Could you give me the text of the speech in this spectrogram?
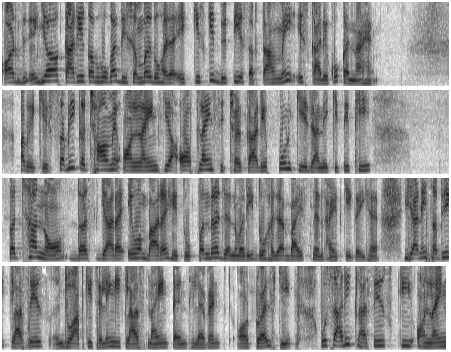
और यह कार्य कब होगा? दिसंबर 2021 के द्वितीय सप्ताह में इस कार्य को करना है। अब देखिए, सभी कक्षाओं में ऑनलाइन या ऑफलाइन शिक्षण कार्य पूर्ण किए जाने की तिथि कक्षा नौ, दस, ग्यारह एवं बारह हेतु पंद्रह जनवरी 2022 निर्धारित की गई है। यानी सभी क्लासेस जो आपकी चलेंगी क्लास नाइन, टेंथ, इलेवेंथ और ट्वेल्थ की, वो सारी क्लासेस की ऑनलाइन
